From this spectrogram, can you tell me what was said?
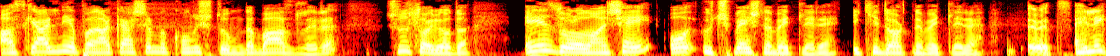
askerliğini yapan arkadaşlarımla konuştuğumda bazıları şunu söylüyordu. En zor olan şey o 3-5 nöbetleri, 2-4 nöbetleri. Evet. Hele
